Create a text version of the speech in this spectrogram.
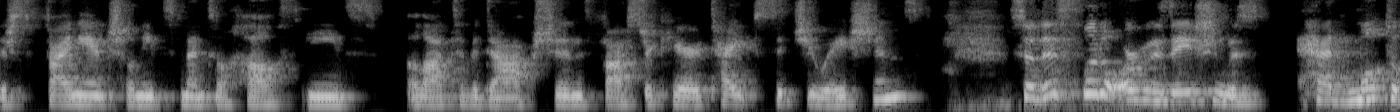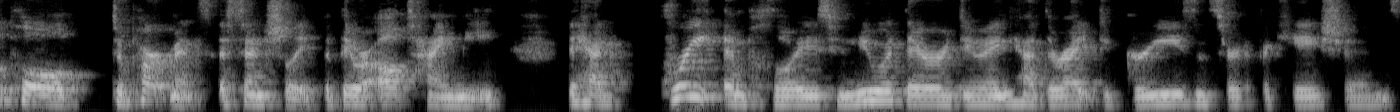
there's financial needs, mental health needs, lots of adoptions, foster care type situations. So this little organization was had multiple departments essentially, but they were all tiny. They had great employees who knew what they were doing, had the right degrees and certifications.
